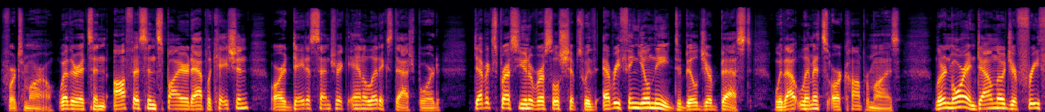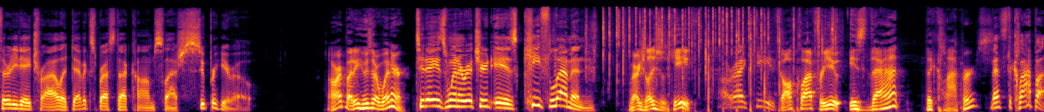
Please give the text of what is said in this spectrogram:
for tomorrow. Whether it's an office inspired application or a data centric analytics dashboard, DevExpress Universal ships with everything you'll need to build your best without limits or compromise. Learn more and download your free 30-day trial at devexpress.com slash superhero. All right, buddy. Who's our winner? Today's winner, Richard, is Keith Lemon. Congratulations, Keith. All right, Keith. Golf clap for you. Is that the clappers? That's the clapper.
